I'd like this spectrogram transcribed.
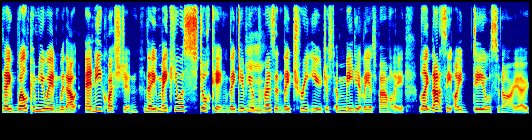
They welcome you in without any question. They make you a stocking. They give you a present. They treat you just immediately as family. Like that's the ideal scenario.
